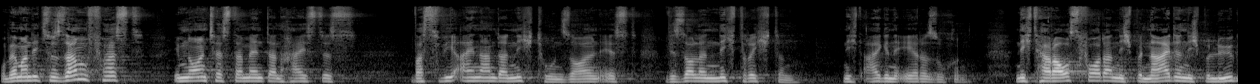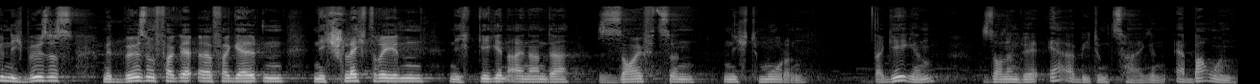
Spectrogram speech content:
Und wenn man die zusammenfasst, im Neuen Testament, dann heißt es, was wir einander nicht tun sollen, ist, wir sollen nicht richten, nicht eigene Ehre suchen, nicht herausfordern, nicht beneiden, nicht belügen, nicht Böses mit Bösem äh, vergelten, nicht schlecht reden, nicht gegeneinander seufzen, nicht murren. Dagegen sollen wir Ehrerbietung zeigen, erbauen,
